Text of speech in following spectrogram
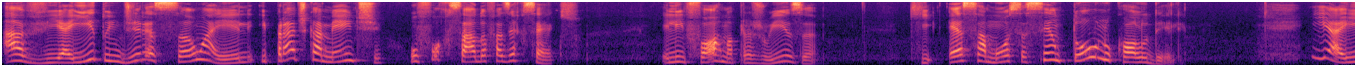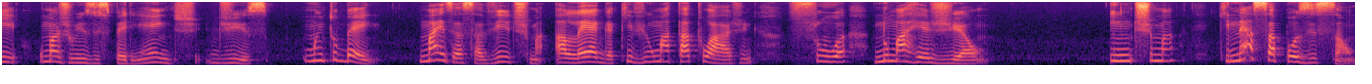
havia ido em direção a ele e praticamente o forçado a fazer sexo ele informa para a juíza que essa moça sentou no colo dele. E aí, uma juíza experiente diz: muito bem, mas essa vítima alega que viu uma tatuagem sua numa região íntima que nessa posição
